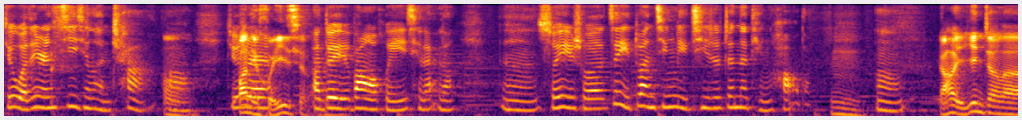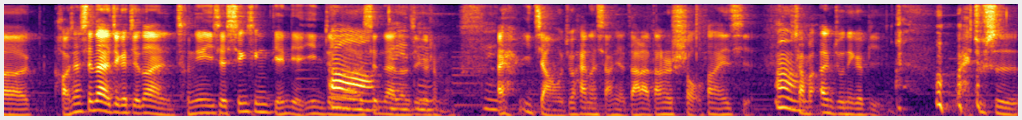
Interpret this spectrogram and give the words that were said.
就我这人记性很差啊嗯，就是帮你回忆起来啊，对，帮我回忆起来了。嗯，所以说这一段经历其实真的挺好的。嗯，嗯，然后也印证了，好像现在这个阶段，曾经一些星星点点印证了哦现在的这个什么。对，哎呀，一讲我就还能想起来，咱俩当时手放在一起，嗯，上面摁住那个笔，哎，就是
